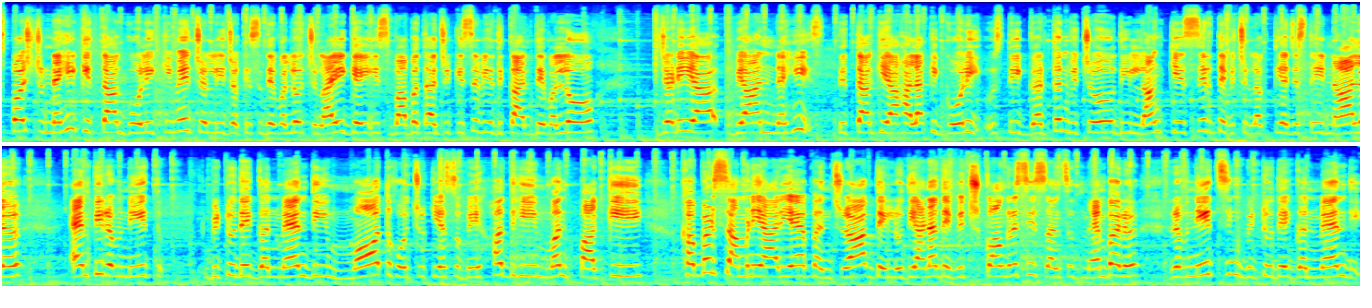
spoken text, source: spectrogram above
ਸਪਸ਼ਟ ਨਹੀਂ ਕੀਤਾ। ਗੋਲੀ ਕਿਵੇਂ ਚੱਲੀ ਜਾਂ ਕਿਸੇ ਦੇ ਵੱਲੋਂ ਚਲਾਈ ਗਈ, ਇਸ ਬਾਬਤ ਅੱਜ ਕਿਸੇ ਵੀ ਅਧਿਕਾਰੀ ਦੇ ਵੱਲੋਂ ਜਿਹੜੀ ਆ ਬਿਆਨ ਨਹੀਂ ਦਿੱਤਾ ਗਿਆ। ਹਾਲਾਂਕਿ ਗੋਲੀ ਉਸ ਦੀ ਗਰਦਨ ਵਿੱਚੋਂ ਦੀ ਲੰਘ ਕੇ ਸਿਰ ਦੇ ਵਿੱਚ ਲੱਗਦੀ ਹੈ, ਜਿਸ ਦੇ ਨਾਲ ਐਮਪੀ ਰਵਨੀਤ ਬਿੱਟੂ ਦੇ ਗਨਮੈਨ ਦੀ ਮੌਤ ਹੋ ਚੁੱਕੀ ਹੈ। ਸੋ ਬੇਹੱਦ ਹੀ ਮੰਦਭਾਗੀ ਖਬਰ ਸਾਹਮਣੇ ਆ ਰਹੀ ਹੈ। ਪੰਜਾਬ ਦੇ ਲੁਧਿਆਣਾ ਦੇ ਵਿੱਚ ਕਾਂਗਰਸੀ ਸੰਸਦ ਮੈਂਬਰ ਰਵਨੀਤ ਸਿੰਘ ਬਿੱਟੂ ਦੇ ਗਨਮੈਨ ਦੀ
